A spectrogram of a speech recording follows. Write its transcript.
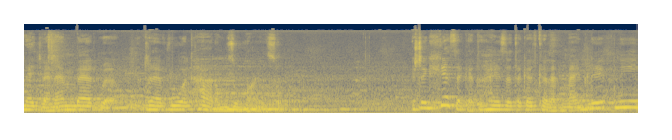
40 emberre volt három zuhanyzó. És nekik ezeket a helyzeteket kellett meglépni,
